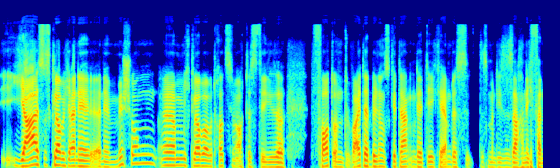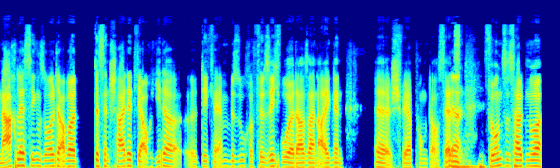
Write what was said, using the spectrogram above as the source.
ja, es ist, glaube ich, eine, eine Mischung. Ähm, ich glaube aber trotzdem auch, dass dieser Fort- und Weiterbildungsgedanken der DKM, dass, dass man diese Sache nicht vernachlässigen sollte. Aber das entscheidet ja auch jeder äh, DKM-Besucher für sich, wo er da seinen eigenen äh, Schwerpunkt auch setzt. Ja. Für uns ist halt nur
